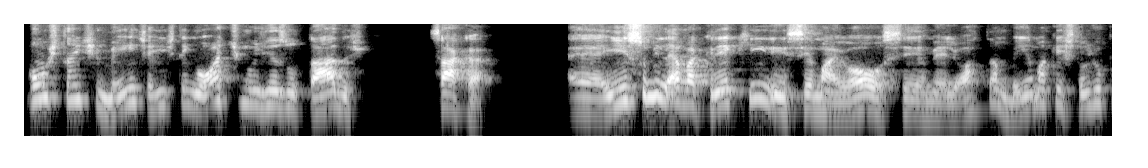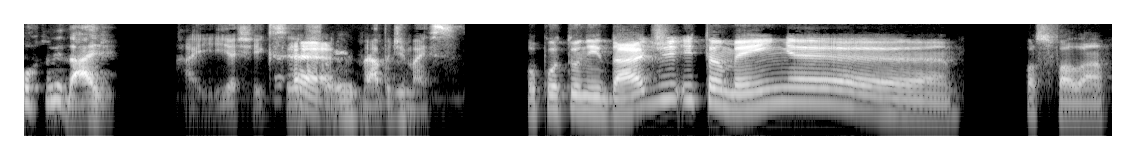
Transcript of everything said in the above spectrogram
constantemente, a gente tem ótimos resultados, saca? É, isso me leva a crer que ser maior ou ser melhor também é uma questão de oportunidade. Aí achei que você É. foi brabo demais. Oportunidade e também é. Posso falar?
